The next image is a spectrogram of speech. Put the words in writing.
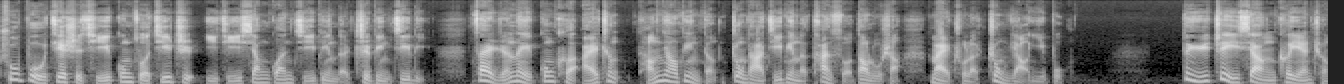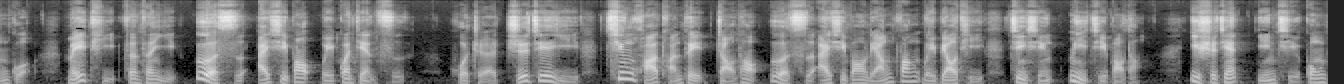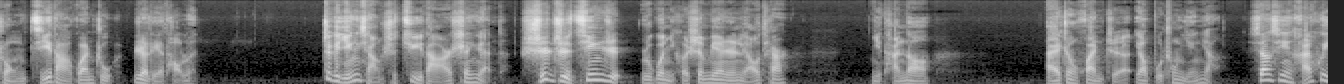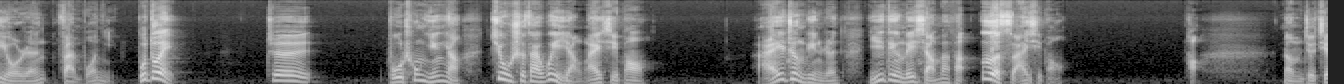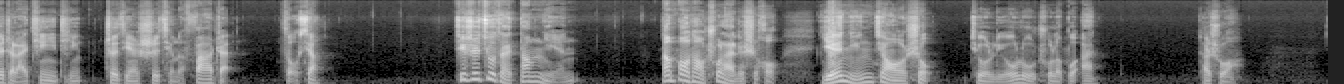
初步揭示其工作机制以及相关疾病的致病机理，在人类攻克癌症、糖尿病等重大疾病的探索道路上迈出了重要一步。对于这一项科研成果，媒体纷纷以“饿死癌细胞”为关键词，或者直接以“清华团队找到饿死癌细胞良方”为标题进行密集报道，一时间引起公众极大关注、热烈讨论。这个影响是巨大而深远的。时至今日，如果你和身边人聊天你谈到癌症患者要补充营养，相信还会有人反驳你不对。这补充营养就是在喂养癌细胞，癌症病人一定得想办法饿死癌细胞。好，那我们就接着来听一听这件事情的发展走向。其实就在当年。当报道出来的时候，严宁教授就流露出了不安。他说：“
